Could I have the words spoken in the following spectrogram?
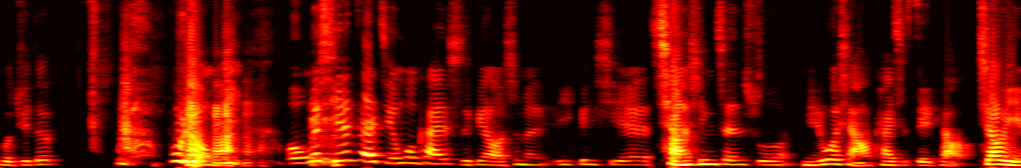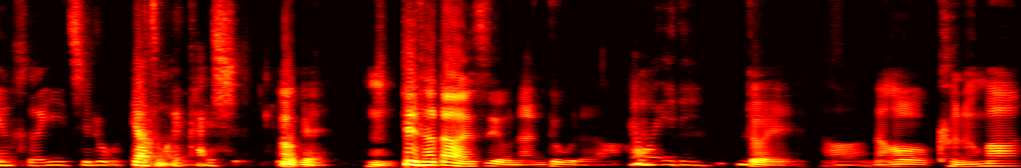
我觉得 不容易。我们先在节目开始给老师们一个一些强心针，说你如果想要开始这条教研合一之路，要怎么开始？OK，嗯，其实它当然是有难度的啦。嗯，一定，嗯，对啊，然后可能吗？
